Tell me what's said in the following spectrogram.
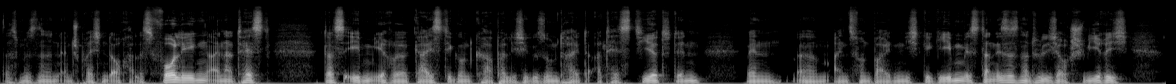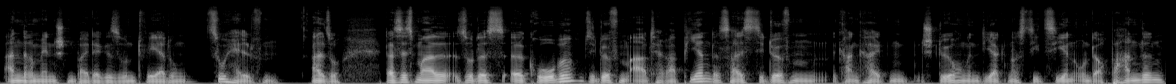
Das müssen Sie entsprechend auch alles vorlegen. Ein Attest, das eben Ihre geistige und körperliche Gesundheit attestiert. Denn wenn ähm, eins von beiden nicht gegeben ist, dann ist es natürlich auch schwierig, andere Menschen bei der Gesundwerdung zu helfen. Also, das ist mal so das äh, Grobe. Sie dürfen A therapieren, das heißt, Sie dürfen Krankheiten, Störungen diagnostizieren und auch behandeln.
